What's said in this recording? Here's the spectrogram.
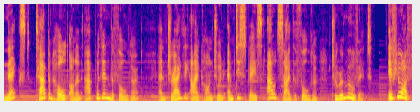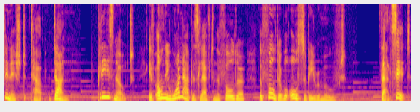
Next, tap and hold on an app within the folder and drag the icon to an empty space outside the folder to remove it. If you are finished, tap Done. Please note, if only one app is left in the folder, the folder will also be removed. That's it.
